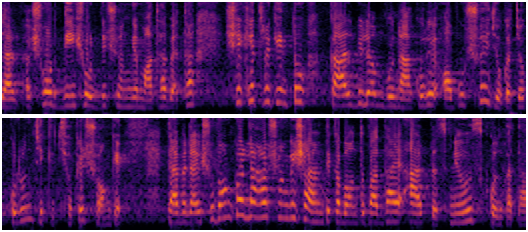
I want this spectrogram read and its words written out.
যার সর্দি, সর্দির সঙ্গে মাথা ব্যথা, সেক্ষেত্রে কিন্তু কাল বিলম্ব না করে অবশ্যই যোগাযোগ করুন চিকিৎসকের সঙ্গে। ক্যামেরায় শুভঙ্কর লাহার সঙ্গে Sayantika Bandyopadhyay, R plus news Kolkata.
